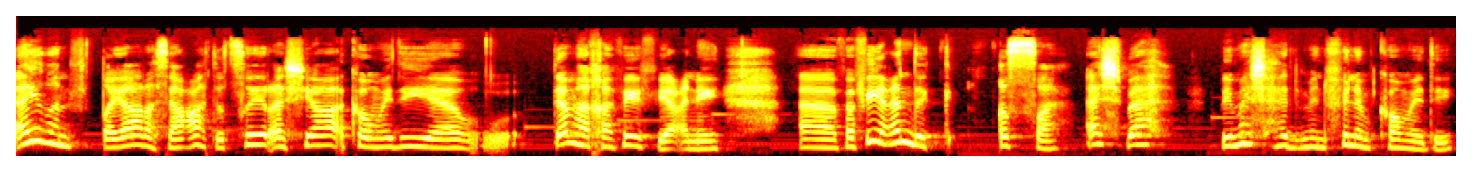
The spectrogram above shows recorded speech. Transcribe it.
أيضا في الطيارة ساعات تصير أشياء كوميدية ودمها خفيف يعني. آه، ففي عندك قصة أشبه بمشهد من فيلم كوميدي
